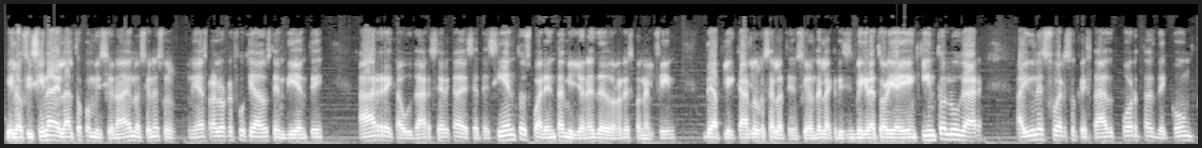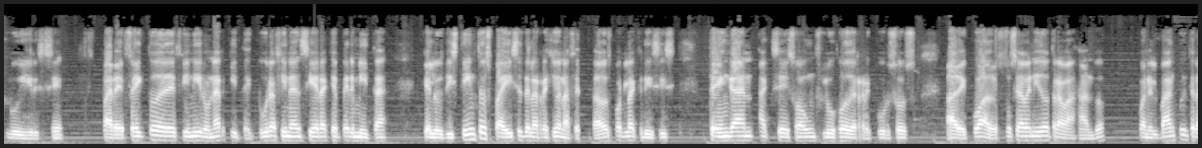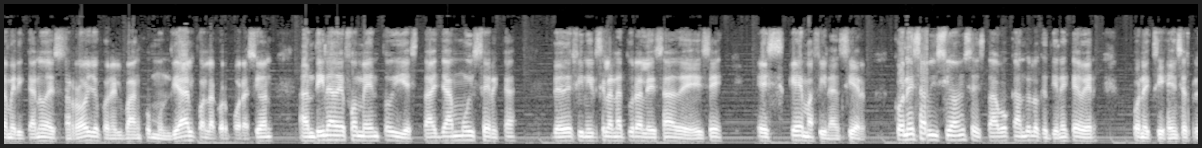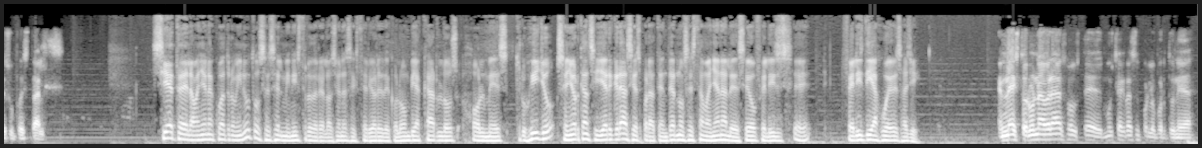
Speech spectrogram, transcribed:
y la Oficina del Alto Comisionado de Naciones Unidas para los Refugiados tendiente a recaudar cerca de 740 millones de dólares con el fin de aplicarlos a la atención de la crisis migratoria. Y en quinto lugar, hay un esfuerzo que está a puertas de concluirse para efecto de definir una arquitectura financiera que permita que los distintos países de la región afectados por la crisis tengan acceso a un flujo de recursos adecuados. Esto se ha venido trabajando con el Banco Interamericano de Desarrollo, con el Banco Mundial, con la Corporación Andina de Fomento y está ya muy cerca de definirse la naturaleza de ese esquema financiero. Con esa visión se está abocando lo que tiene que ver con exigencias presupuestales. Siete de la mañana, cuatro minutos. Es el ministro de Relaciones Exteriores de Colombia, Carlos Holmes Trujillo. Señor canciller, gracias por atendernos esta mañana. Le deseo feliz, eh, feliz día jueves allí. Néstor, un abrazo a ustedes. Muchas gracias por la oportunidad.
